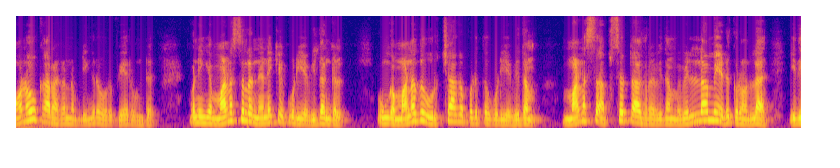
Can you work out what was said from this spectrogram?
மனோகாரகன் அப்படிங்கிற ஒரு பேர் உண்டு. இப்போ நீங்கள் மனசில் நினைக்கக்கூடிய விதங்கள் உங்கள் மனதை உற்சாகப்படுத்தக்கூடிய விதம் மனசு அப்செட் ஆகிற விதம் எல்லாமே எடுக்கிறோம்ல இது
